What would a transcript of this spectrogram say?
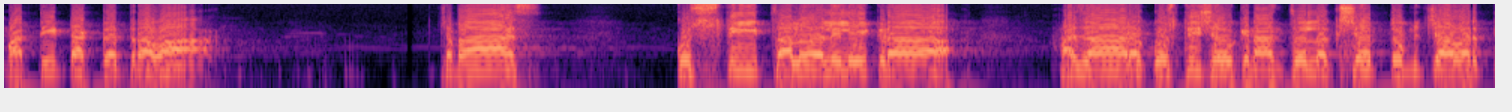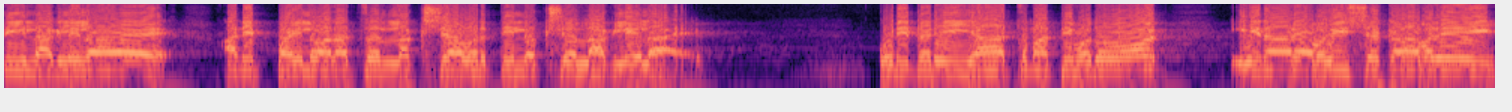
माती टाकत राहा. शबास. कुस्ती चालू झालेली इकडं. हजार कुस्ती शौकीनांचं लक्ष तुमच्यावरती लागलेलं आहे. आणि पैलवानाचं लक्षावरती लक्ष लागलेलं आहे. कोणीतरी याच मातीमधून येणाऱ्या भविष्य काळामध्ये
